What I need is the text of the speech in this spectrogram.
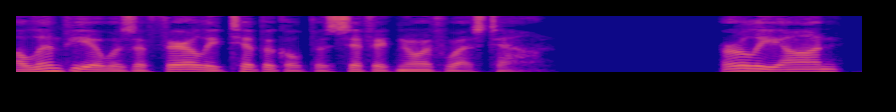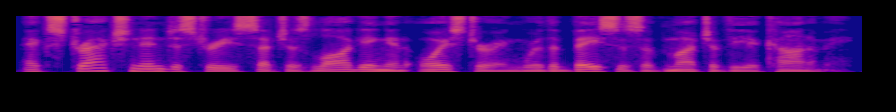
Olympia was a fairly typical Pacific Northwest town. Early on, extraction industries such as logging and oystering were the basis of much of the economy.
